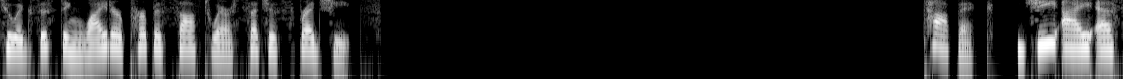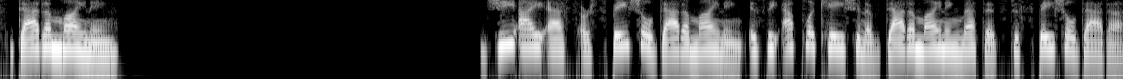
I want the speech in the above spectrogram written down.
to existing wider-purpose software such as spreadsheets. Topic. GIS data mining GIS or spatial data mining is the application of data mining methods to spatial data.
